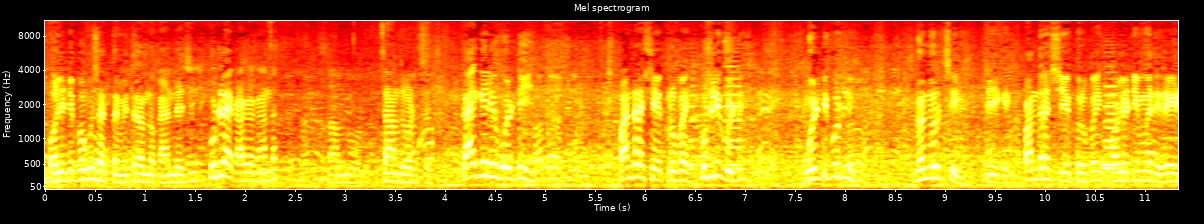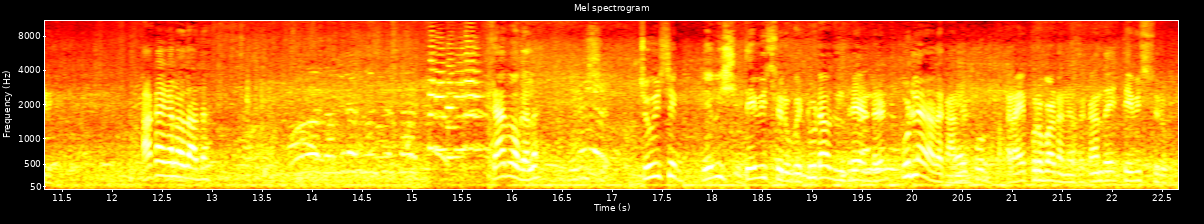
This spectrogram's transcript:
क्वालिटी बघू शकता मित्रांनो कांद्याची. कुठला आहे काका कांदा? तांदूळ चांदवडचं. काय गेली गोल्टी? पंधराशे एक रुपये. कुठली गोल्टी? गोल्टी कुठली? गंदूरची ठीक आहे. पंधराशे एक रुपये. क्वालिटीमध्ये रेड हा काय गेला दादा? काय भाव गेला? चोवीसशे तेवीसशे. तेवीसशे रुपये. टू थाउजंड थ्री हंड्रेड कुठला दादा कांदा? रायपूर. बाडाण्याचा कांदा आहे तेवीसशे रुपये.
